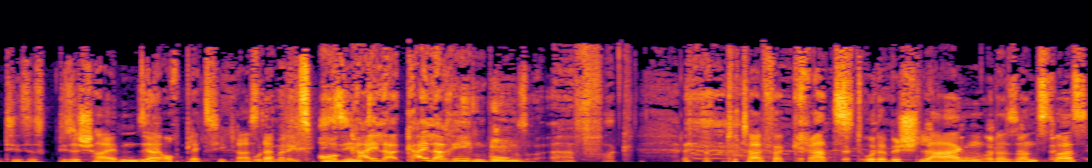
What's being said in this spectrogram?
dieses, diese Scheiben sind ja, Ja, auch Plexiglas. Du immer denkst, Die oh, geiler, geiler Regenbogen. So, ah, fuck. total verkratzt oder beschlagen oder sonst was.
